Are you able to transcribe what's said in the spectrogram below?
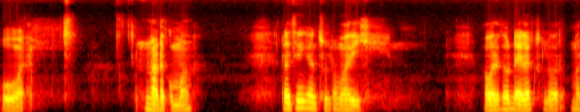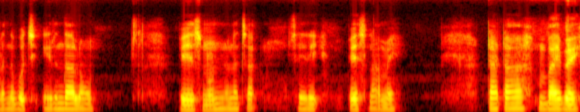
போவேன். நடக்குமா? ரஜினிகாந்த் சொல்கிற மாதிரி அவர் ஏதோ டைலாக் சொல்லுவார். மறந்து போச்சு. இருந்தாலும் பேசணுன்னு நினச்சேன் சரி பேசலாமே. டாட்டா பாய் பாய்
